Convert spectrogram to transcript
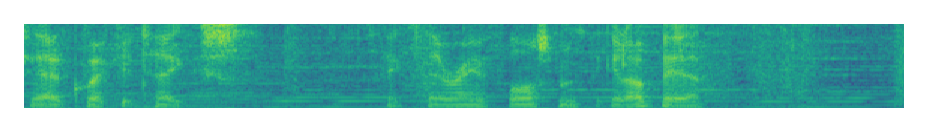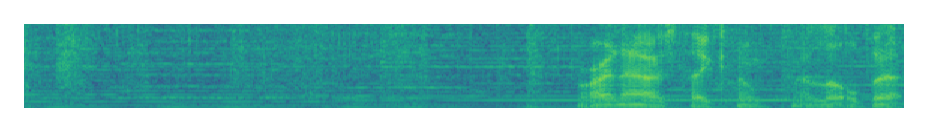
See how quick it takes takes their reinforcements to get up here. Right now it's taking them a little bit.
